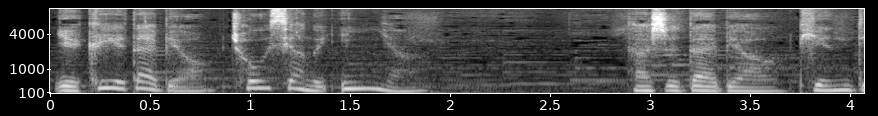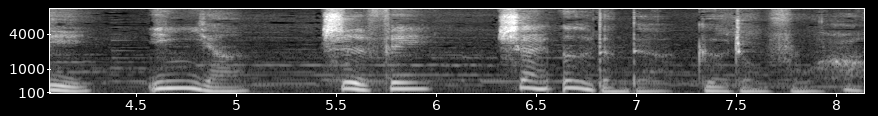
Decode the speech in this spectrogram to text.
也可以代表抽象的阴阳。它是代表天地、阴阳、是非、善恶等的各种符号。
